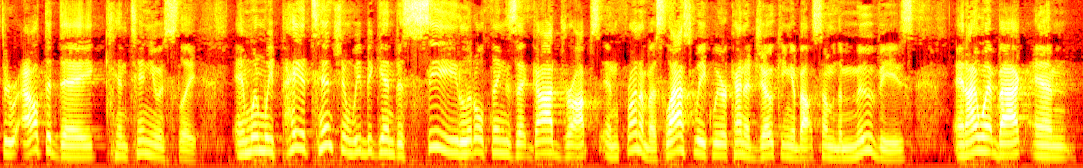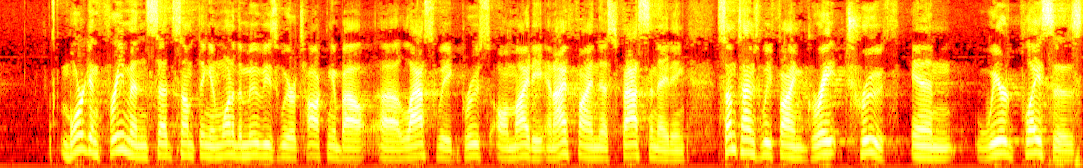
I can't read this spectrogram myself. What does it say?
throughout the day continuously. And when we pay attention, we begin to see little things that God drops in front of us. Last week, we were kind of joking about some of the movies, and I went back and Morgan Freeman said something in one of the movies we were talking about uh, last week, Bruce Almighty, and I find this fascinating. Sometimes we find great truth in weird places.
